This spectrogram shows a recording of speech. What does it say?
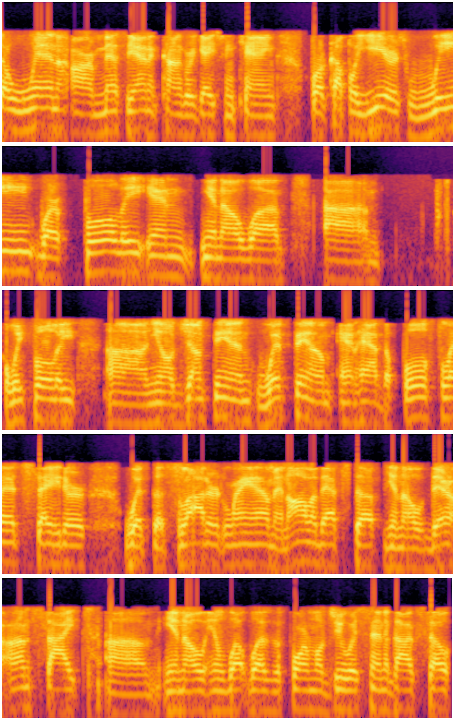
So when our Messianic congregation came for a couple of years, we were fully in, you know, uh, um, we fully, uh, you know, jumped in with them and had the full fledged Seder with the slaughtered lamb and all of that stuff, you know, there on site, um, you know, in what was the formal Jewish synagogue. So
